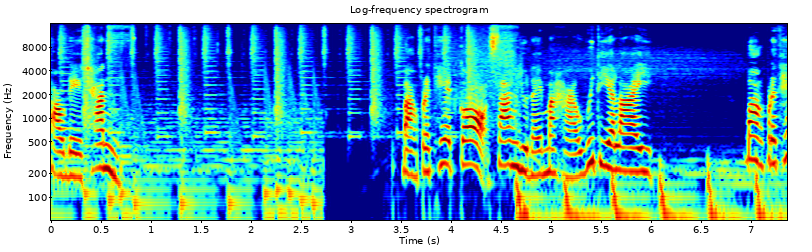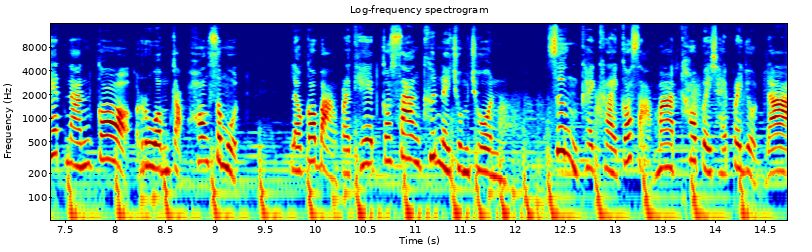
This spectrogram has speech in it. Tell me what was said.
Foundation บางประเทศก็สร้างอยู่ในมหาวิทยาลัย บางประเทศนั้นก็รวมกับห้องสมุด แล้วก็บางประเทศก็สร้างขึ้นในชุมชน ซึ่งใครๆก็สามารถเข้าไปใช้ประโยชน์ได้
